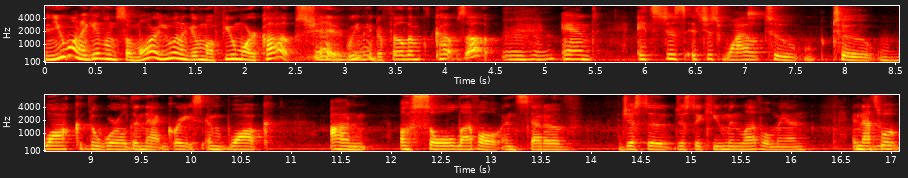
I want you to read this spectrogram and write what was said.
And you want to give them some more. You want to give them a few more cups. Shit, we need to fill them cups up. And it's just it's just wild to to walk the world in that grace and walk on a soul level instead of just a just a human level, man. And that's what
